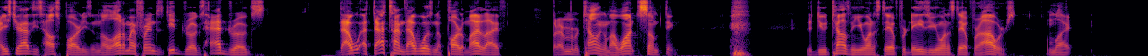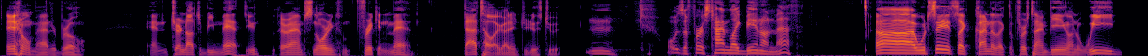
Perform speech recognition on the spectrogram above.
I used to have these house parties and a lot of my friends did drugs, had drugs. That at that time that wasn't a part of my life. But I remember telling him I want something. the dude tells me you want to stay up for days or you want to stay up for hours. I'm like, it don't matter, bro. And it turned out to be meth, dude. There I am snorting some freaking meth. That's how I got introduced to it. Mm. What was the first time like being on meth? Uh, I would say it's like kind of like the first time being on weed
